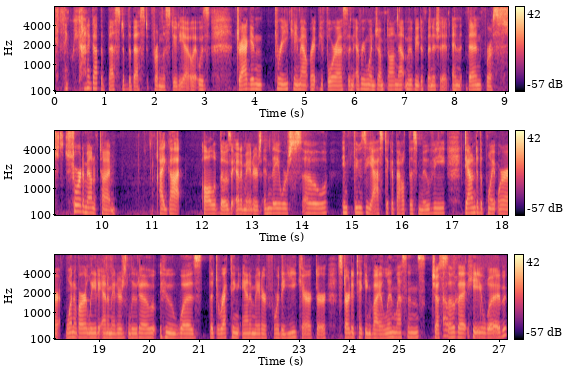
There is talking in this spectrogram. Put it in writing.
I think we kind of got the best of the best from the studio. It was Dragon 3 came out right before us, and everyone jumped on that movie to finish it. And then for a short amount of time, I got all of those animators, and they were so enthusiastic about this movie, down to the point where one of our lead animators, Ludo, who was the directing animator for the Yi character, started taking violin lessons just so oh. that he would,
